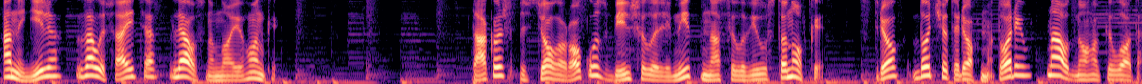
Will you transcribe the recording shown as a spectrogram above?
А неділя залишається для основної гонки. Також з цього року збільшили ліміт на силові установки з 3 до 4 моторів на одного пілота.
